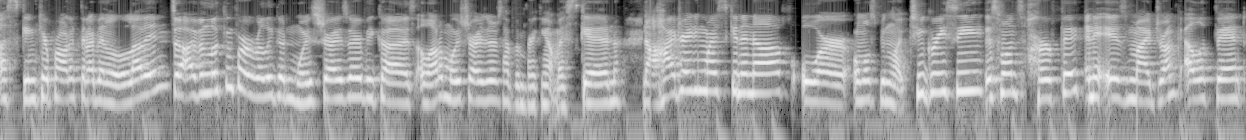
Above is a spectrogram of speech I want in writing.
a skincare product that I've been loving. So I've been looking for a really good moisturizer because a lot of moisturizers have been breaking out my skin, not hydrating my skin enough or almost being like too greasy. This one's perfect and it is my Drunk Elephant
